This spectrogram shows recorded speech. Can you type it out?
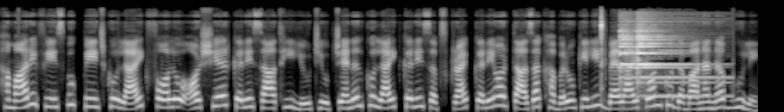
हमारे फेसबुक पेज को लाइक, फॉलो और शेयर करें। साथ ही यूट्यूब चैनल को लाइक करें, सब्सक्राइब करें और ताज़ा खबरों के लिए बेल आइकॉन को दबाना न भूलें।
